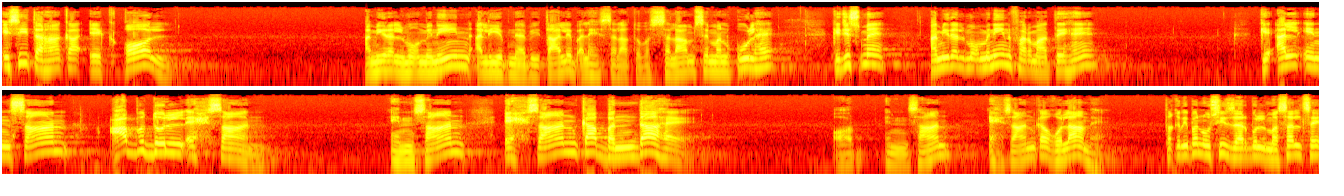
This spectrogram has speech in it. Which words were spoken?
اسی طرح کا ایک قول امیر المؤمنین علی ابن ابی طالب علیہ السلاۃ وسلام سے منقول ہے کہ جس میں امیر المؤمنین فرماتے ہیں کہ الانسان عبد الاحسان، انسان احسان کا بندہ ہے اور انسان احسان کا غلام ہے۔ تقریباً اسی ضرب المسل سے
